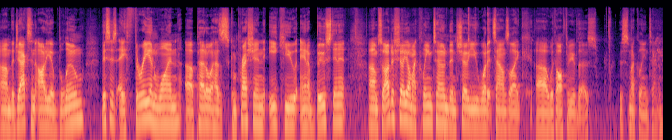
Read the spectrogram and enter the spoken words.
um, the Jackson Audio Bloom. This is a three-in-one uh, pedal. It has compression, EQ, and a boost in it. Um, so I'll just show you all my clean tone, then show you what it sounds like uh, with all three of those. This is my clean tone.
